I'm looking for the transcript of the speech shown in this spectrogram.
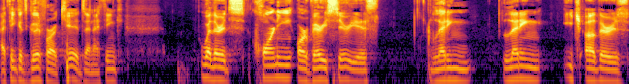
I think it's good for our kids. And I think whether it's corny or very serious, letting letting each other's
